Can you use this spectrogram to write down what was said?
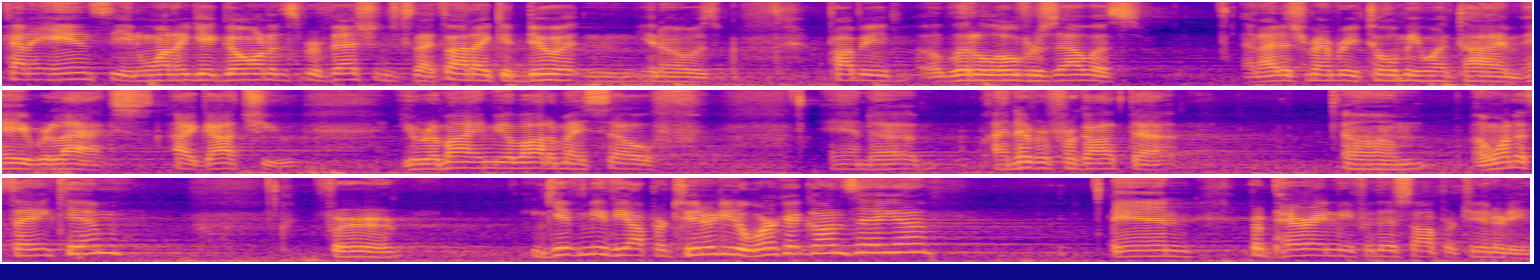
kind of antsy and wanted to get going in this profession because I thought I could do it. And, you know, was probably a little overzealous. And I just remember he told me one time, hey, relax, I got you. You remind me a lot of myself. And uh, I never forgot that. Um, I want to thank him for giving me the opportunity to work at Gonzaga and preparing me for this opportunity.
